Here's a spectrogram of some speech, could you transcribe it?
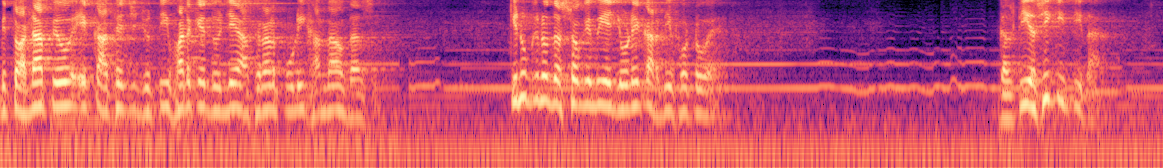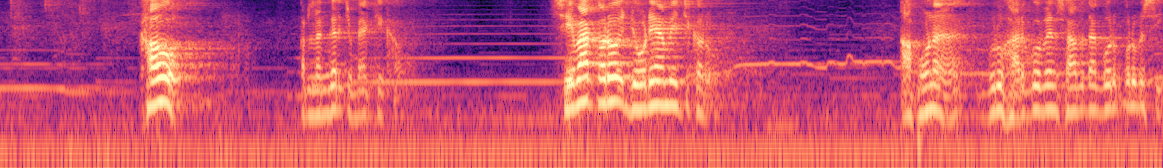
ਵੀ ਤੁਹਾਡਾ ਪਿਓ ਇੱਕ ਹੱਥ 'ਚ ਜੁੱਤੀ ਫੜ ਕੇ ਦੂਜੇ ਹੱਥ ਨਾਲ ਪੂੜੀ ਖਾਂਦਾ ਹੁੰਦਾ ਸੀ। ਕਿਹਨੂੰ ਕਿਹਨੂੰ ਦੱਸੋਗੇ ਵੀ ਇਹ ਜੋੜੇ ਘਰ ਦੀ ਫੋਟੋ ਹੈ? ਗਲਤੀ ਅਸੀਂ ਕੀਤੀ ਨਾ। ਖਾਓ, ਪਰ ਲੰਗਰ 'ਚ ਬਹਿ ਕੇ ਖਾਓ। ਸੇਵਾ ਕਰੋ, ਜੋੜਿਆਂ ਵਿੱਚ ਕਰੋ। ਆ ਹੁਣ ਗੁਰੂ ਹਰਗੋਬਿੰਦ ਸਾਹਿਬ ਦਾ ਗੁਰਪੁਰਬ ਸੀ।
